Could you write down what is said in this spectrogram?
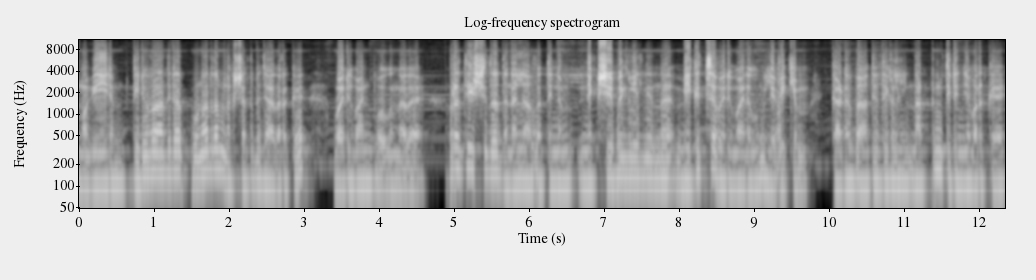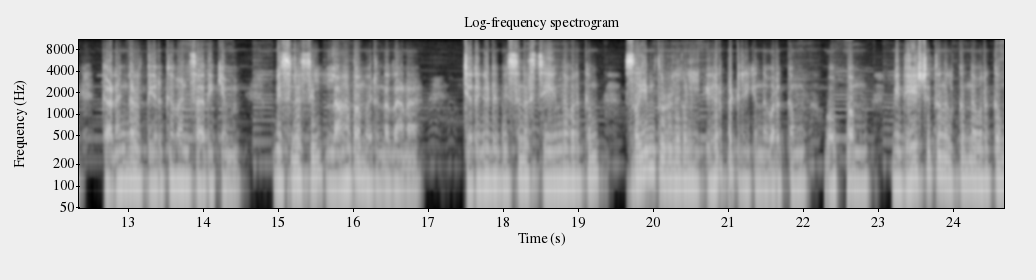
മകീരം തിരുവാതിര പുണർതം നക്ഷത്ര ജാതർക്ക് വരുവാൻ പോകുന്നത്. പ്രതീക്ഷിത ധനലാഭത്തിനും നിക്ഷേപങ്ങളിൽ നിന്ന് മികച്ച വരുമാനവും ലഭിക്കും. കടബാധ്യതകളിൽ നട്ടം തിരിഞ്ഞവർക്ക് കടങ്ങൾ തീർക്കുവാൻ സാധിക്കും. ബിസിനസ്സിൽ ലാഭം വരുന്നതാണ്. ചെറുകിട ബിസിനസ് ചെയ്യുന്നവർക്കും സ്വയം തൊഴിലുകളിൽ ഏർപ്പെട്ടിരിക്കുന്നവർക്കും ഒപ്പം വിദേശത്ത് നിൽക്കുന്നവർക്കും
